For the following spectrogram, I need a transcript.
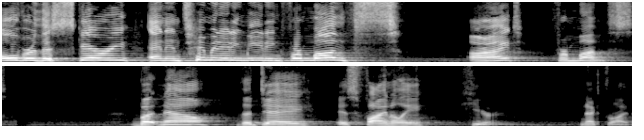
over this scary and intimidating meeting for months. All right? For months. But now the day is finally here. Next slide.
